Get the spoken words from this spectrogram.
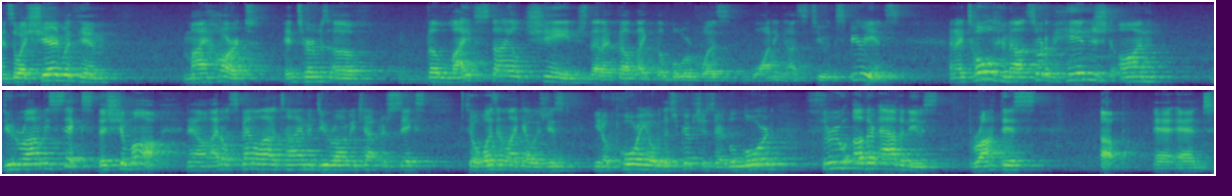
And so I shared with him my heart in terms of the lifestyle change that I felt like the Lord was wanting us to experience. And I told him how it sort of hinged on Deuteronomy 6, the Shema. Now, I don't spend a lot of time in Deuteronomy chapter 6, so it wasn't like I was just, you know, pouring over the scriptures there. The Lord, through other avenues, brought this. And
